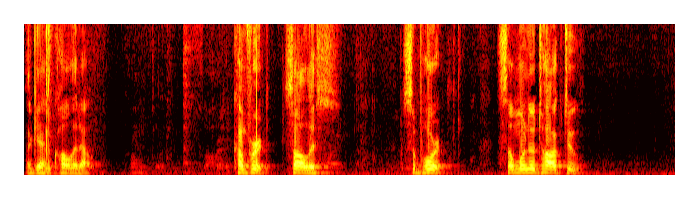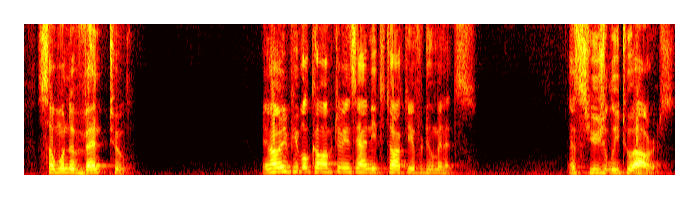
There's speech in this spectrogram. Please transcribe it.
Again, call it out. Comfort, Comfort solace, support, someone to talk to, someone to vent to. You know how many people come up to me and say, I need to talk to you for two minutes? It's usually two hours.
